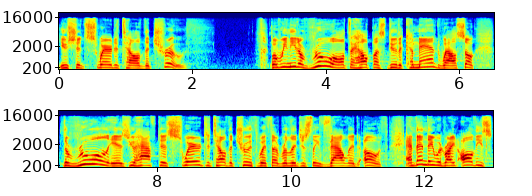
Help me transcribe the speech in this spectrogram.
you should swear to tell the truth. But we need a rule to help us do the command well. So the rule is you have to swear to tell the truth with a religiously valid oath. And then they would write all these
